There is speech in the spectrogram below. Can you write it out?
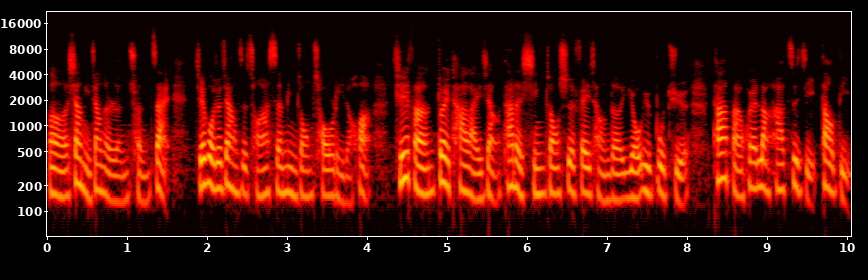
呃，像你这样的人存在，结果就这样子从他生命中抽离的话，其实反而对他来讲，他的心中是非常的犹豫不决，他反而会让他自己到底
